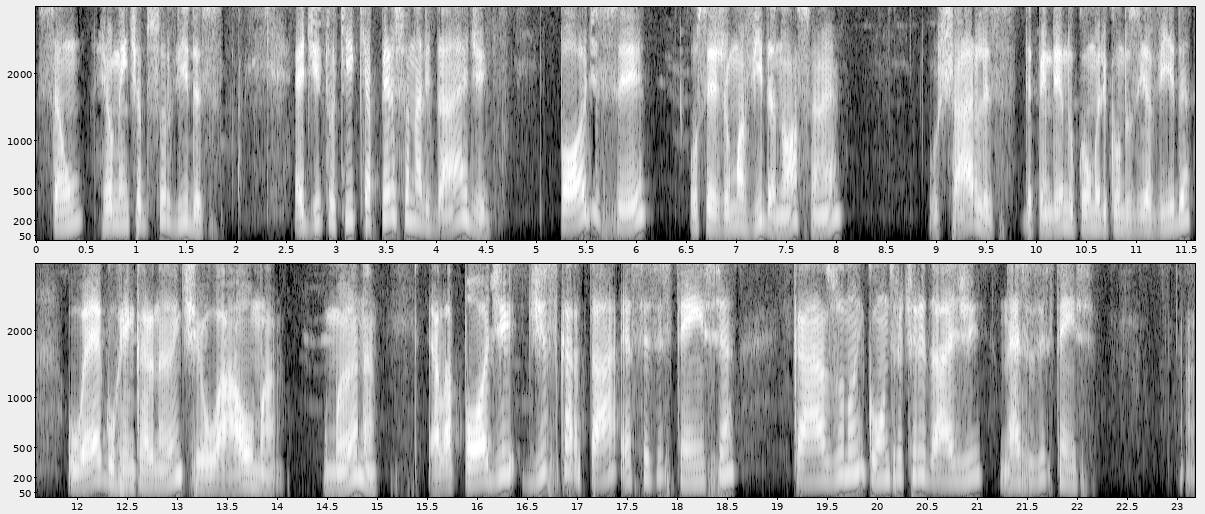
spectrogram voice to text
são realmente absorvidas. É dito aqui que a personalidade pode ser, ou seja, uma vida nossa, né? O Charles, dependendo como ele conduzir a vida, o ego reencarnante ou a alma humana, ela pode descartar essa existência caso não encontre utilidade nessa existência. Ela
